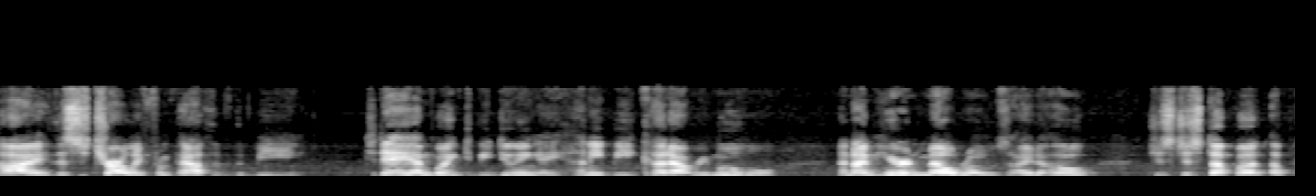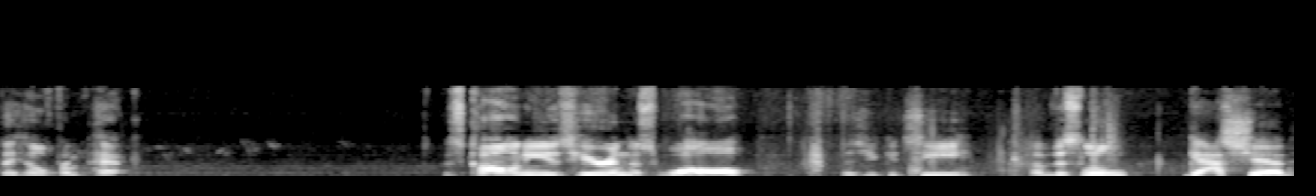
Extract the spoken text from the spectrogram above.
Hi, this is Charlie from Path of the Bee. Today I'm going to be doing a honeybee cutout removal and I'm here in Melrose, Idaho, just, just up, uh, up the hill from Peck. This colony is here in this wall, as you can see, of this little gas shed.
